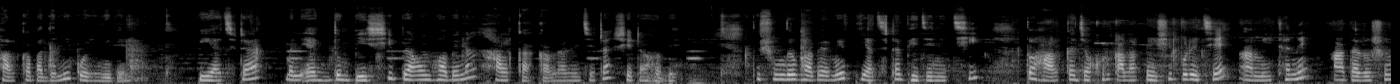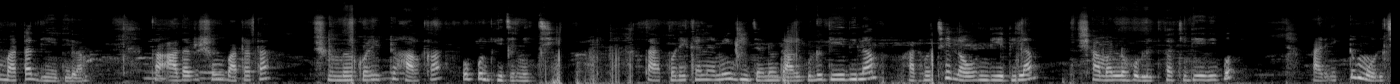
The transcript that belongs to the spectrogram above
হালকা বাদামি করে নেবেন। পেঁয়াজটা মানে একদম বেশি ব্রাউন হবে না, হালকা কালারের যেটা সেটা হবে। তো সুন্দরভাবে আমি পেঁয়াজটা ভেজে নিচ্ছি। তো হালকা যখন কালারটা এসে পড়েছে, আমি এখানে আদা, রসুন বাটা দিয়ে দিলাম। তো আদা, রসুন বাটাটা সুন্দর করে একটু হালকা উপর ভেজে নিচ্ছি। তারপর এখানে আমি ভিজানো ডালগুলো দিয়ে দিলাম, আর হচ্ছে লবণ দিয়ে দিলাম, সামান্য হলুদ ফাঁকি দিয়ে দিব, আর একটু মরিচ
